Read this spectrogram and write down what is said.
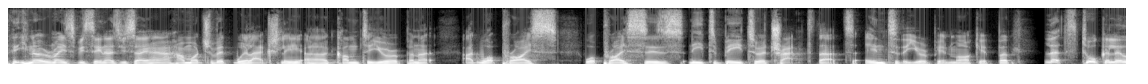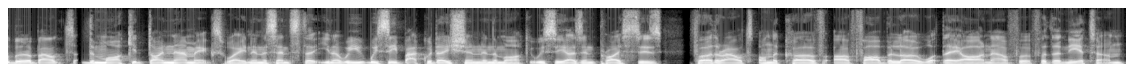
you know, it remains to be seen, as you say, how, how much of it will actually uh, come to Europe and at, at what price. What prices need to be to attract that into the European market. But Let's talk a little bit about the market dynamics, Wayne, in the sense that, you know, we, we see backwardation in the market. We see as in prices further out on the curve are far below what they are now for, for the near term.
